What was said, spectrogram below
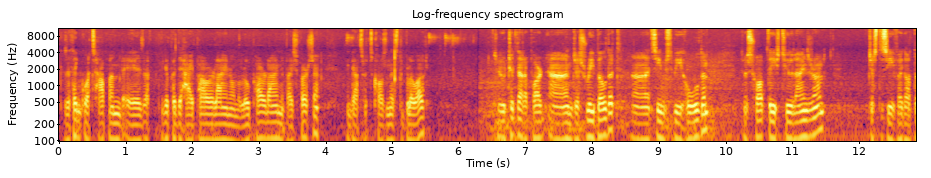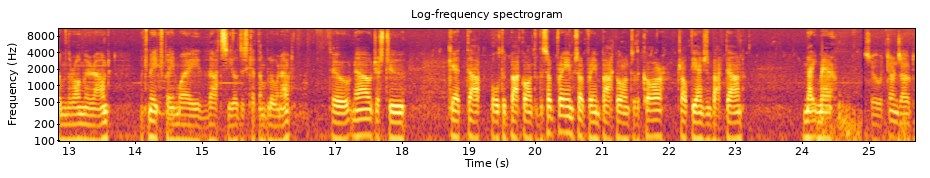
Because I think what's happened is I think I put the high power line on the low power line and vice versa. I think that's what's causing this to blow out. So we took that apart and just rebuilt it. Uh, it seems to be holding. So I swapped these two lines around just to see if I got them the wrong way around. Which may explain why that seal just kept them blowing out. So now just to get that bolted back onto the subframe, subframe back onto the car, drop the engine back down. Nightmare. So it turns out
